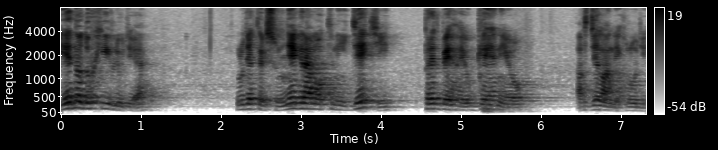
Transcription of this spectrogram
Jednoduchí ľudia, ľudia, ktorí sú negramotní, deti, predbiehajú géniov a vzdelaných ľudí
